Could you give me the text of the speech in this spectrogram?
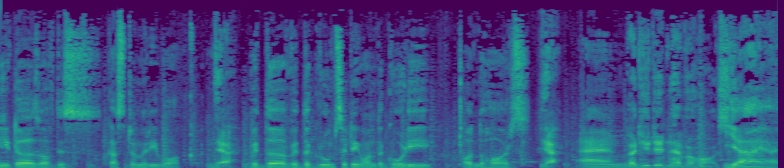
meters of this customary walk. Yeah. With the with the groom sitting on the ghodi on the horse. Yeah. And But you didn't have a horse. Yeah, yeah,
